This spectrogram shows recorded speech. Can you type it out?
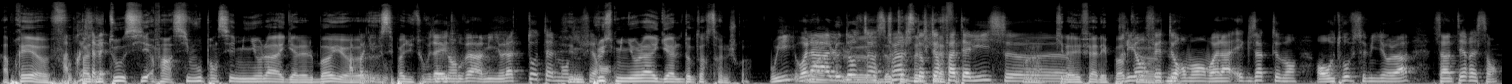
Après, euh, faut Après, pas du va- tout. Si, enfin, si vous pensez Mignola égale Hellboy, Ah, euh, pas du tout. c'est pas du tout. vous allez Non. trouver un Mignola totalement différent. plus Mignola égale Doctor Strange, quoi. Oui, voilà, Ouais, le Doctor Strange, Strange Doctor fait. Fatalis, euh, Voilà, Qu'il avait fait à l'époque. Triomphe euh, et Tourment, voilà, exactement. On retrouve ce Mignola, c'est intéressant.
